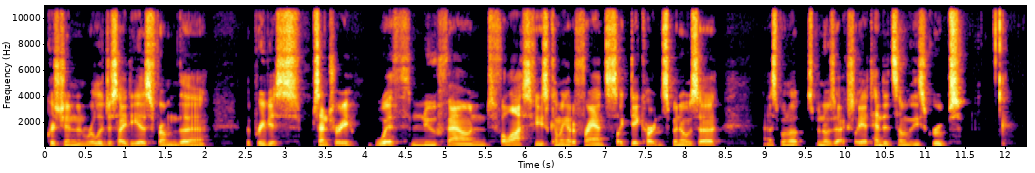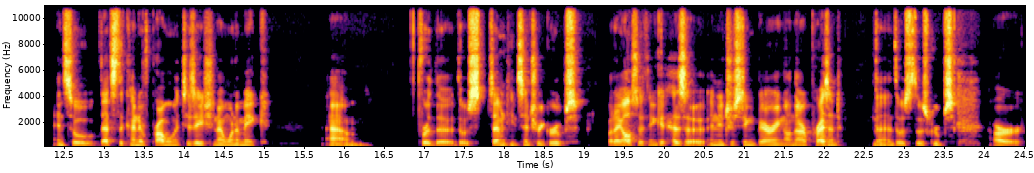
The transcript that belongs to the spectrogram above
Christian and religious ideas from the the previous century with newfound philosophies coming out of France, like Descartes and Spinoza. Spinoza actually attended some of these groups. And so that's the kind of problematization I want to make um, for the those 17th century groups. But I also think it has a, an interesting bearing on our present. Uh, those those groups are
